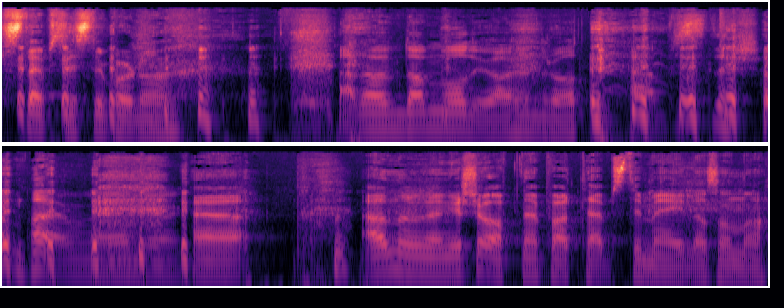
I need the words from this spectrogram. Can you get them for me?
stepsister-porno. ja, da, da må du jo ha 180 tabs, det skjønner jeg Uh. Ja, ja, noen ganger så åpner jeg et par tabs til mail og sånn, da.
